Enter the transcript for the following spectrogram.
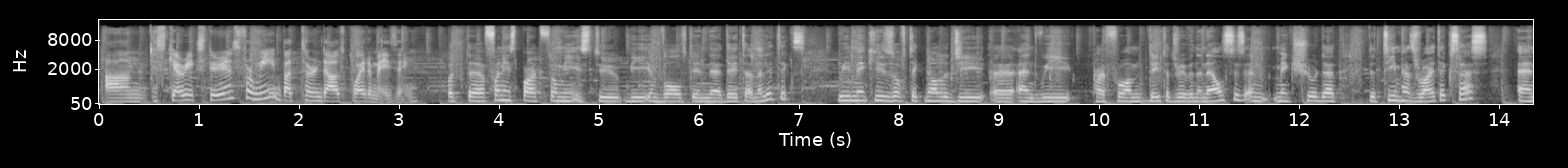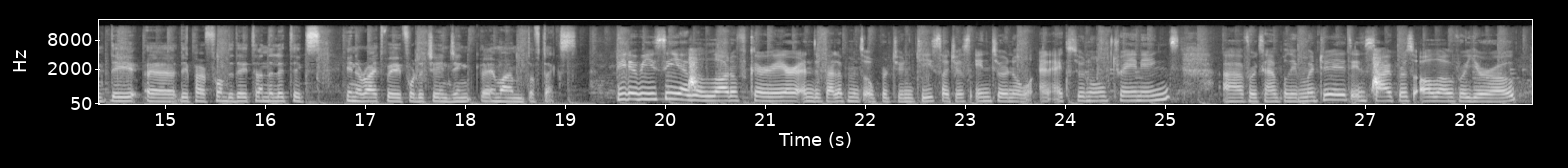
um, a scary experience for me, but turned out quite amazing. But the funniest part for me is to be involved in uh, data analytics. We make use of technology uh, and we perform data-driven analysis and make sure that the team has right access and they, uh, they perform the data analytics in a right way for the changing environment of tax. PwC has a lot of career and development opportunities such as internal and external trainings, uh, for example in Madrid, in Cyprus, all over Europe.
